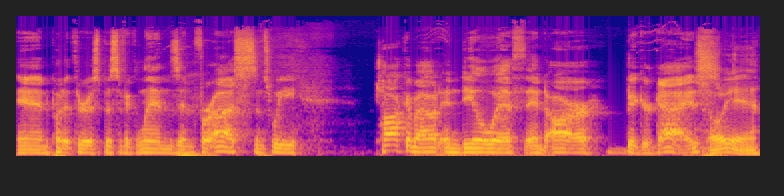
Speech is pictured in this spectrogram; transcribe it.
and put it through a specific lens. And for us, since we talk about and deal with and are bigger guys, Oh yeah.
